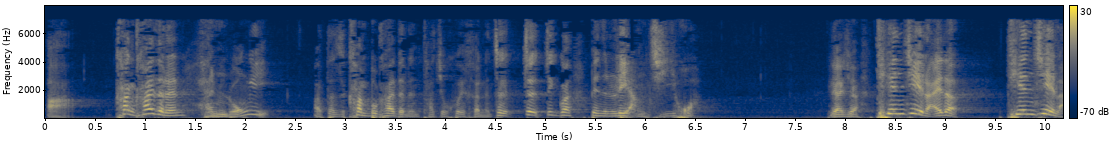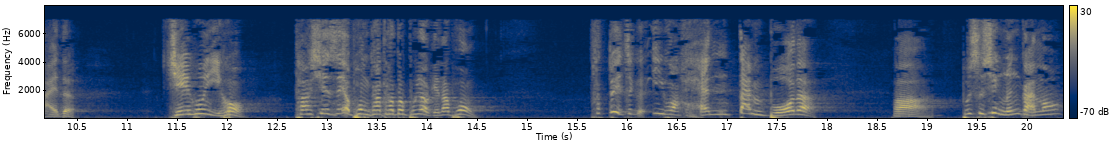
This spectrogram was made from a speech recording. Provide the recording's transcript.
啊，看开的人很容易啊，但是看不开的人他就会很难。这这这关变成两极化，两极化。天界来的，天界来的，结婚以后，他先生要碰他，他都不要给他碰。他对这个欲望很淡薄的啊，不是性能感哦，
